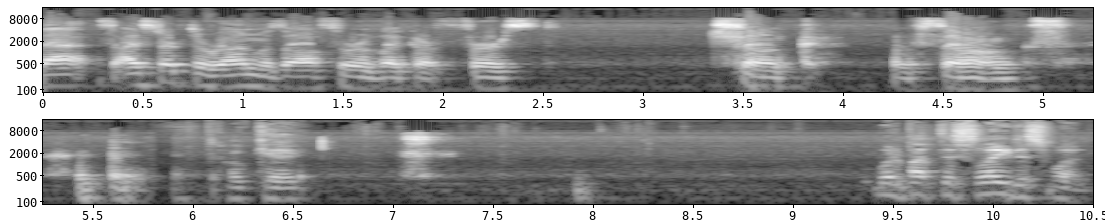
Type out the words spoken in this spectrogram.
that I start to run was all sort of like our first chunk of songs. Okay. What about this latest one?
